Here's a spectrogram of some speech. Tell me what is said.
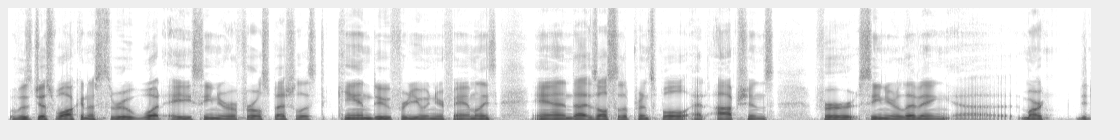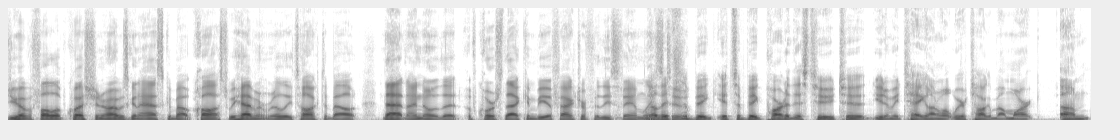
was just walking us through what a senior referral specialist can do for you and your families, and uh, is also the principal at Options for Senior Living. Uh, Mark, did you have a follow up question, or I was going to ask about cost? We haven't really talked about that, and I know that, of course, that can be a factor for these families No, this too. a big. It's a big part of this too. To you know, me tag on what we were talking about, Mark. Um,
